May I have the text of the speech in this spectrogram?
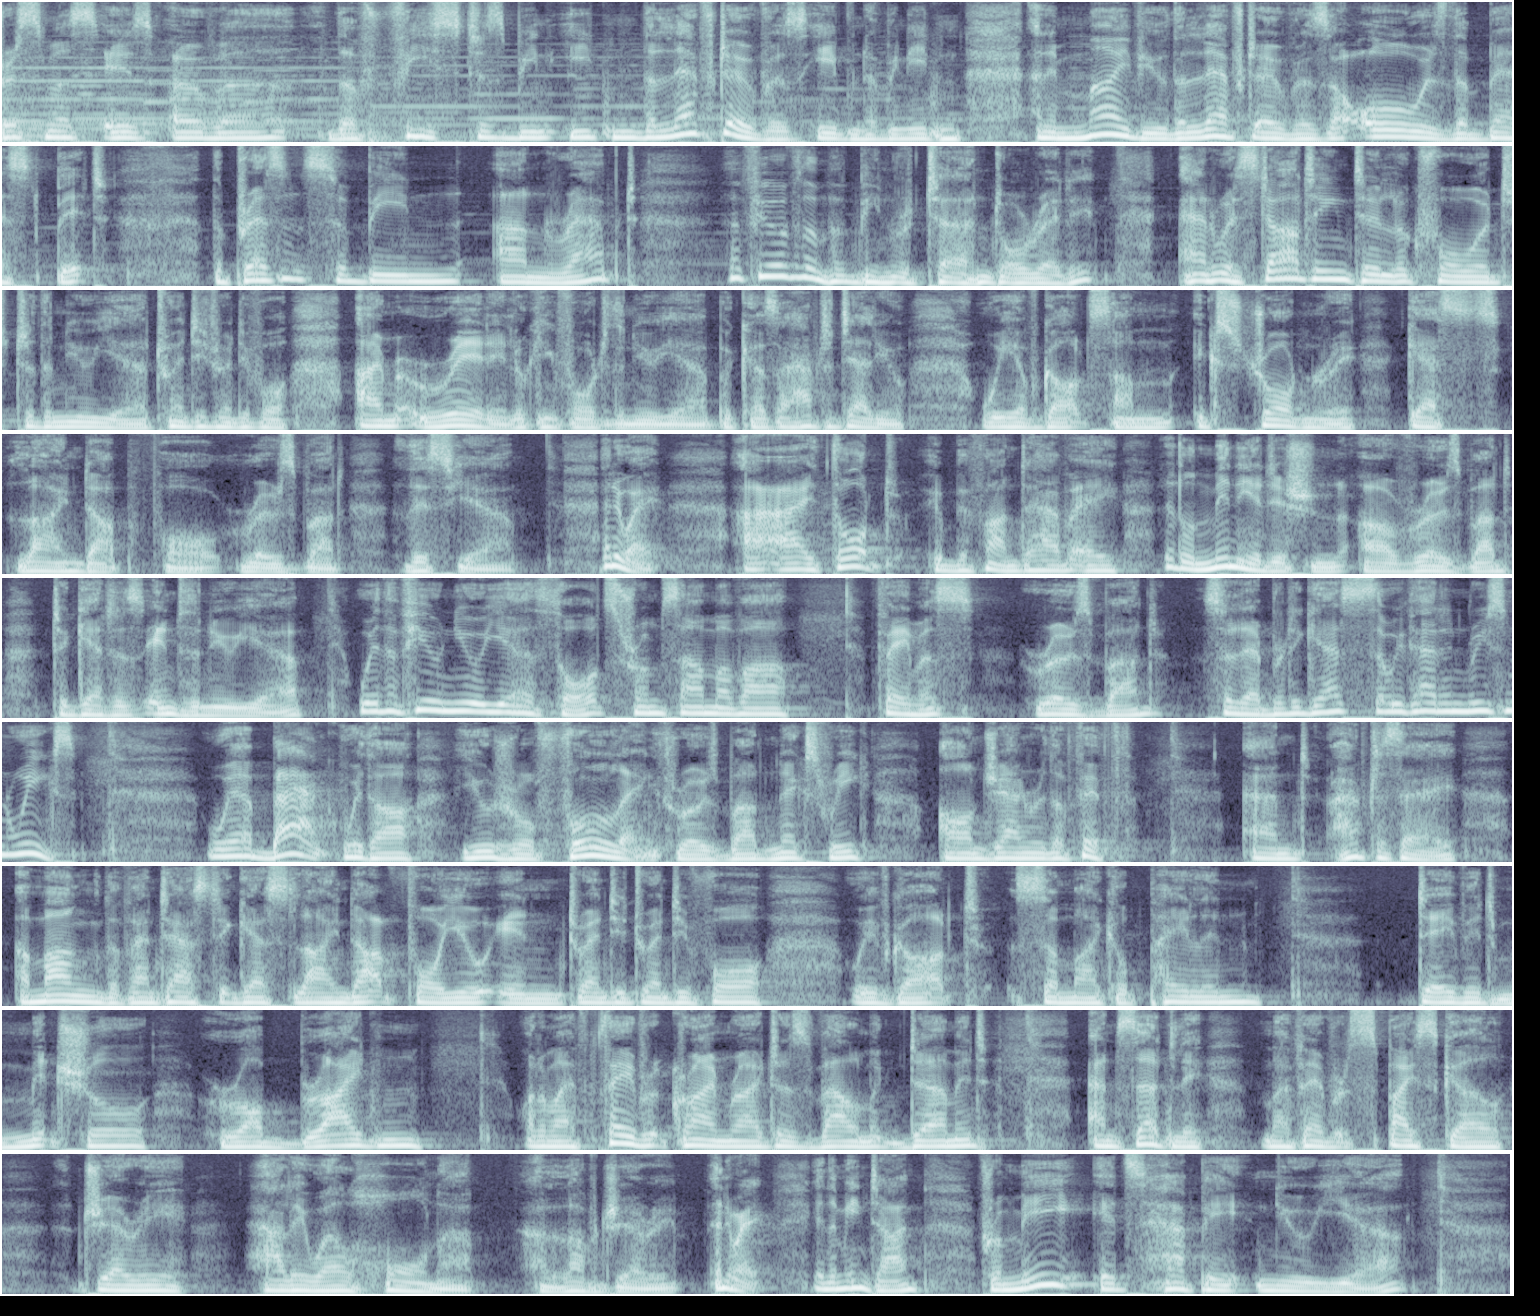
Christmas is over, the feast has been eaten, the leftovers even have been eaten, and in my view, the leftovers are always the best bit. The presents have been unwrapped. A few of them have been returned already, and we're starting to look forward to the new year, 2024. I'm really looking forward to the new year because I have to tell you, we have got some extraordinary guests lined up for Rosebud this year. Anyway, I, I, thought it'd be fun to have a little mini edition of Rosebud to get us into the new year with a few New Year thoughts from some of our famous Rosebud celebrity guests that we've had in recent weeks. We're back with our usual full length Rosebud next week on January the 5th. And I have to say, among the fantastic guests lined up for you in 2024, we've got Sir Michael Palin, David Mitchell, Rob Brydon, one of my favourite crime writers, Val McDermid, and certainly my favourite Spice Girl, Geri Halliwell Horner. I love Jerry. Anyway, in the meantime, from me, it's Happy New Year.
